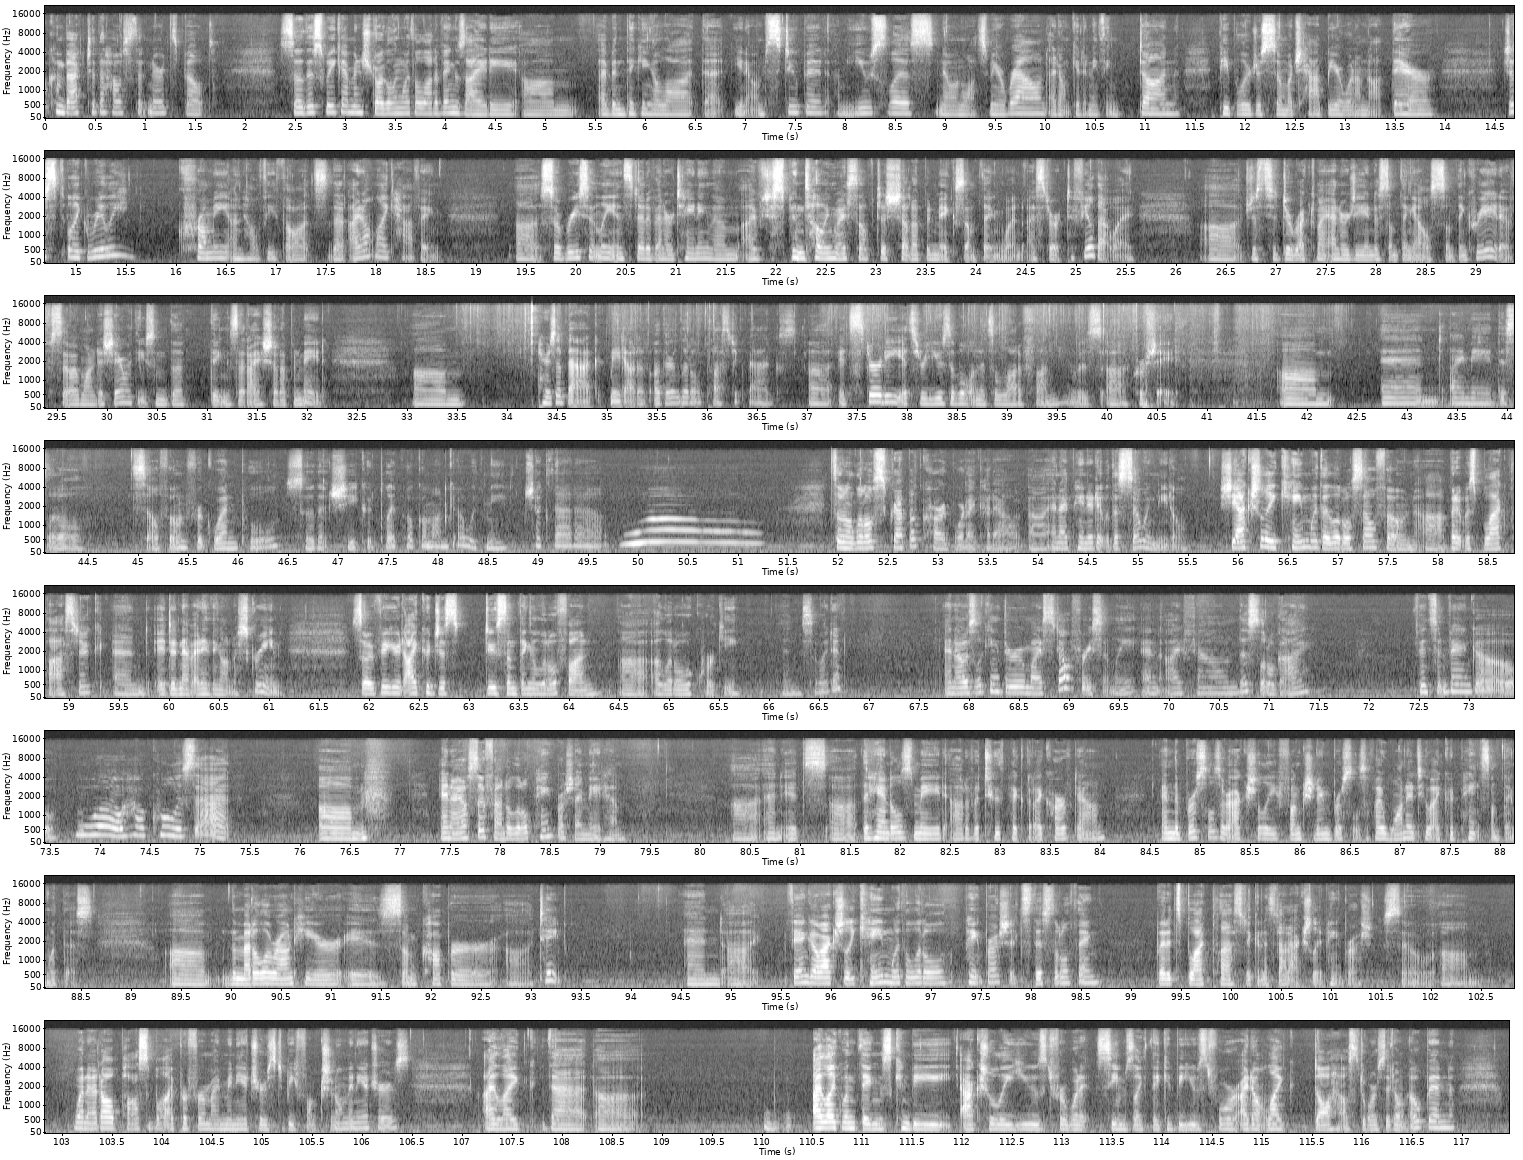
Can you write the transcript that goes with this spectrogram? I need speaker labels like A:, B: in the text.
A: welcome back to the house that nerds built. So this week I've been struggling with a lot of anxiety. Um, I've been thinking a lot that, you know, I'm stupid, I'm useless, no one wants me around, I don't get anything done, people are just so much happier when I'm not there. Just like really crummy, unhealthy thoughts that I don't like having. Uh, so recently, instead of entertaining them, I've just been telling myself to shut up and make something when I start to feel that way uh, just to direct my energy into something else, something creative. So I wanted to share with you some of the things that I shut up and made. Um, here's a bag made out of other little plastic bags. Uh, it's sturdy, it's reusable, and it's a lot of fun. It was uh, crocheted. Um, and I made this little cell phone for Gwenpool so that she could play Pokemon Go with me. Check that out. Whoa! It's on a little scrap of cardboard I cut out, uh, and I painted it with a sewing needle. She actually came with a little cell phone, uh, but it was black plastic and it didn't have anything on a screen. So I figured I could just do something a little fun, uh, a little quirky, and so I did. And I was looking through my stuff recently and I found this little guy, Vincent van Gogh. Whoa, how cool is that? Um, and I also found a little paintbrush I made him. Uh, and it's uh, the handle's made out of a toothpick that I carved down and the bristles are actually functioning bristles. If I wanted to, I could paint something with this. Um, the metal around here is some copper uh, tape. And uh, Van Gogh actually came with a little paintbrush. It's this little thing, but it's black plastic and it's not actually a paintbrush. So um, when at all possible, I prefer my miniatures to be functional miniatures. I like that uh, I like when things can be actually used for what it seems like they could be used for. I don't like dollhouse doors that don't open.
